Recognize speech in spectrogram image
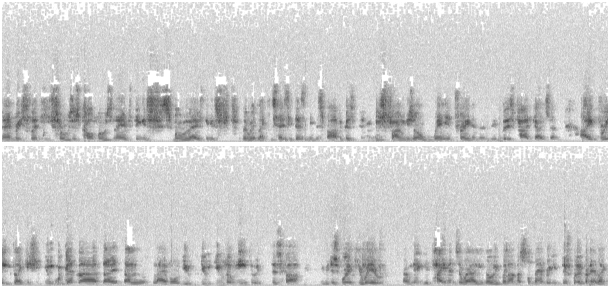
memory so that he throws his combos and everything is smooth, everything is fluid. Like he says, he doesn't need spar because he's found his own way in training and with his pad guys. And I agree. Like if you, you get that, that, that level, you, you you don't need to far. You can just work your way around it. Your timings well. You know you've got that muscle memory. You just work on it. Like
